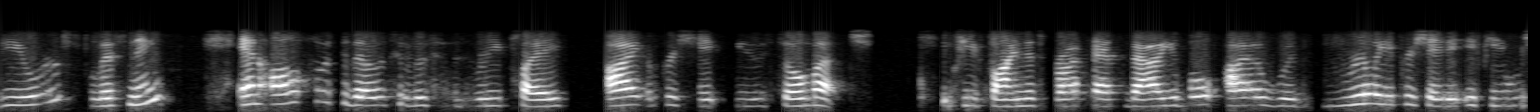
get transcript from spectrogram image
viewers listening and also to those who listen to the replay. I appreciate you so much. If you find this broadcast valuable, I would really appreciate it if you would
